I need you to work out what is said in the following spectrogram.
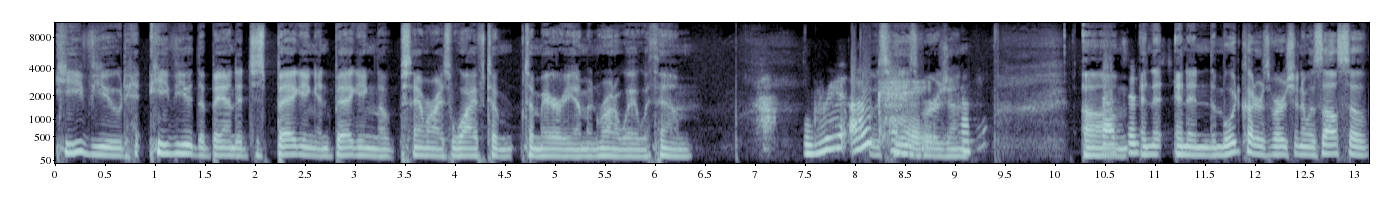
he viewed he viewed the bandit just begging and begging the samurai's wife to to marry him and run away with him. Re- okay, it was his version. Um, and the, and in the woodcutter's version, it was also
